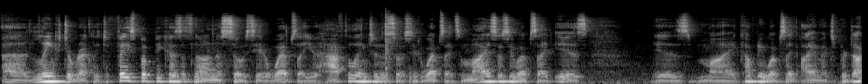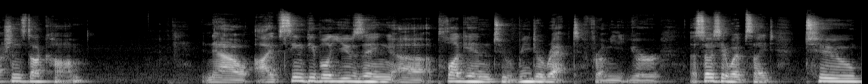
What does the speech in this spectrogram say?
uh, link directly to Facebook because it's not an associated website. You have to link to an associated website. So my associated website is is my company website imxproductions.com now, I've seen people using uh, a plugin to redirect from your associate website to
